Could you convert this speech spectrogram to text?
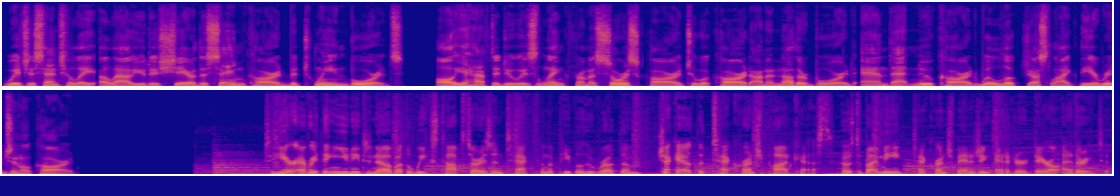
which essentially allow you to share the same card between boards. All you have to do is link from a source card to a card on another board, and that new card will look just like the original card. To hear everything you need to know about the week's top stories in tech from the people who wrote them, check out the TechCrunch podcast, hosted by me, TechCrunch managing editor Darrell Etherington.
